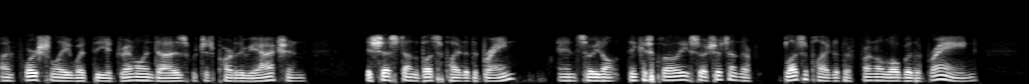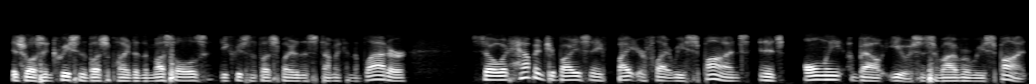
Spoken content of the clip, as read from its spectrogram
unfortunately, what the adrenaline does, which is part of the reaction, it shuts down the blood supply to the brain, and so you don't think as clearly. So it shuts down the blood supply to the frontal lobe of the brain, as well as increasing the blood supply to the muscles, decreasing the blood supply to the stomach and the bladder. So what happens? Your body's in a fight or flight response, and it's only about you. It's a survival response.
